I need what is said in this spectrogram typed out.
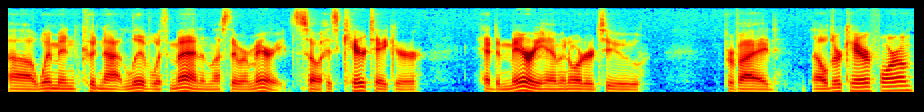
uh, women could not live with men unless they were married. So his caretaker had to marry him in order to provide elder care for him.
